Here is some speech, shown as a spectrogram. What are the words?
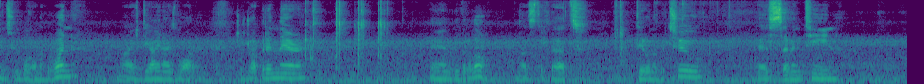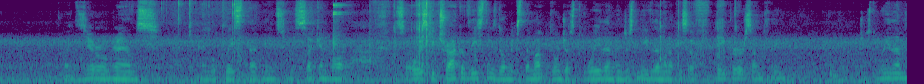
into bottle number one, my deionized water. Just drop it in there and leave it alone. Now let's take that table number two as 17.0 grams and we'll place that into the second bottle. So always keep track of these things, don't mix them up, don't just weigh them and just leave them on a piece of paper or something. Just weigh them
